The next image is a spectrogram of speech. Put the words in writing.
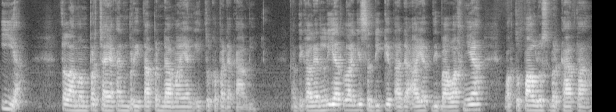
Ia telah mempercayakan berita pendamaian itu kepada kami. Nanti kalian lihat lagi sedikit ada ayat di bawahnya waktu Paulus berkata,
